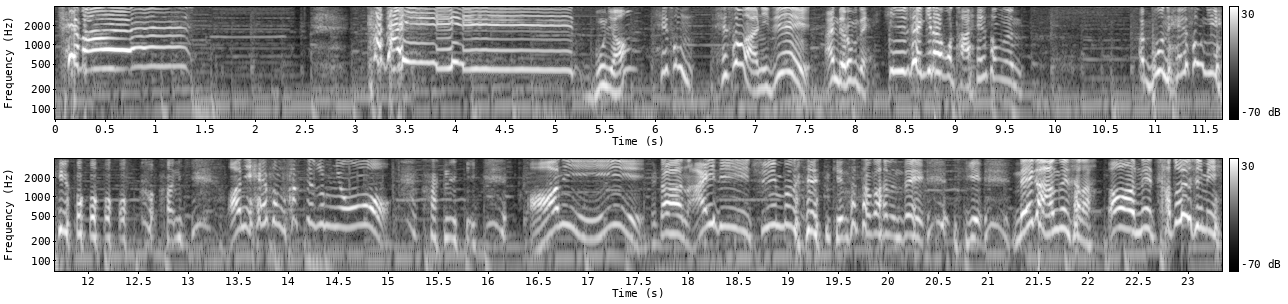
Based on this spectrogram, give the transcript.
제발! 가자이 뭐냐? 해성 해성 아니지? 아니 근데 여러분들 흰색이라고 다 해성은 아, 뭔 해성이에요? 아니 아니 해성 삭제 좀요. 아니 아니 일단 아이디 주인분은 괜찮다고 하는데 이게 내가 안 괜찮아. 아 내 자존심이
